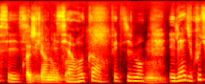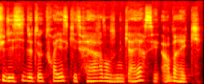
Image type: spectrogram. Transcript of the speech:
C'est presque un an. C'est un record, effectivement. Mm. Et là, du coup, tu décides de t'octroyer ce qui est très rare dans une carrière, c'est un break.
